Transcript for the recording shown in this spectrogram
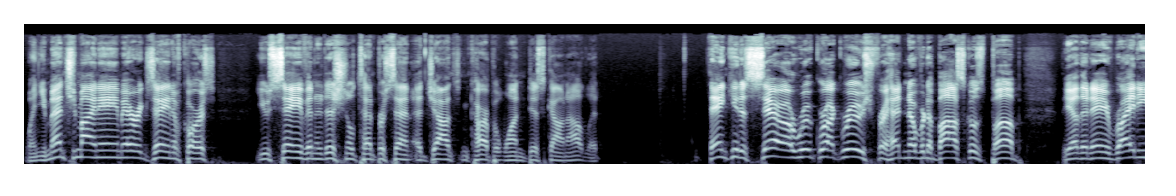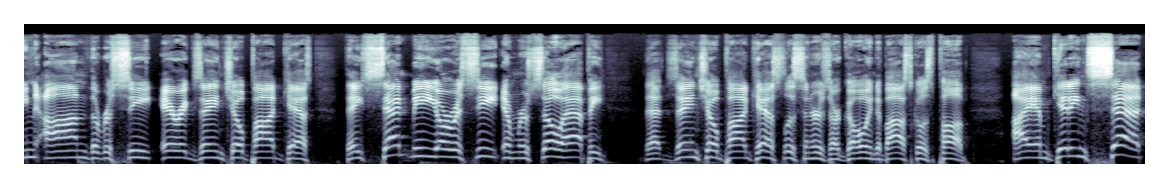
When you mention my name, Eric Zane, of course, you save an additional 10% at Johnson Carpet One discount outlet. Thank you to Sarah Rookruck Rouge for heading over to Bosco's Pub the other day, writing on the receipt, Eric Zane Show podcast. They sent me your receipt, and we're so happy that Zane Show podcast listeners are going to Bosco's Pub. I am getting set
